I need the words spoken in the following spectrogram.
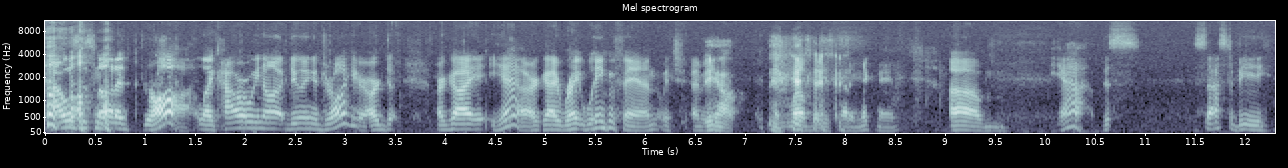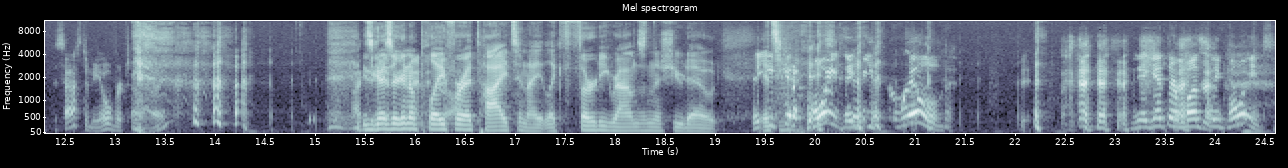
how is this not a draw? Like, how are we not doing a draw here? Our our guy, yeah, our guy, right wing fan, which I mean, Yeah. I love that he's got a nickname. Um, yeah, this this has to be this has to be overtime, right? I These guys are gonna play for a tie tonight, like 30 rounds in the shootout. They It's- each get a point. They'd be thrilled. They get their monthly points.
